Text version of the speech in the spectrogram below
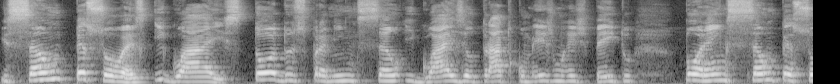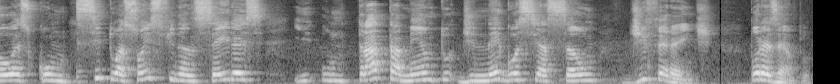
E são pessoas iguais, todos para mim são iguais, eu trato com o mesmo respeito, porém são pessoas com situações financeiras e um tratamento de negociação diferente. Por exemplo,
